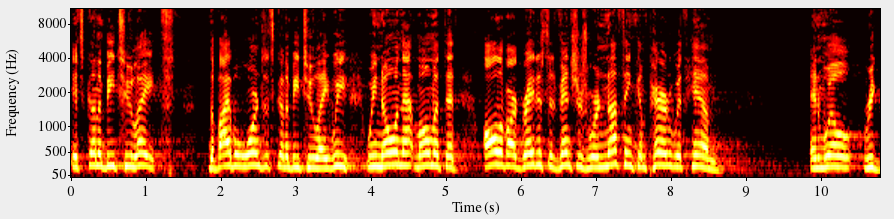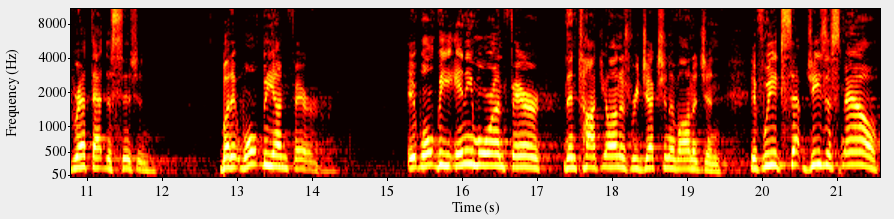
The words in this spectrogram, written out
it's going to be too late. The Bible warns it's going to be too late. We, we know in that moment that all of our greatest adventures were nothing compared with Him. And we'll regret that decision. But it won't be unfair. It won't be any more unfair than Tatiana's rejection of Onegin. If we accept Jesus now,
